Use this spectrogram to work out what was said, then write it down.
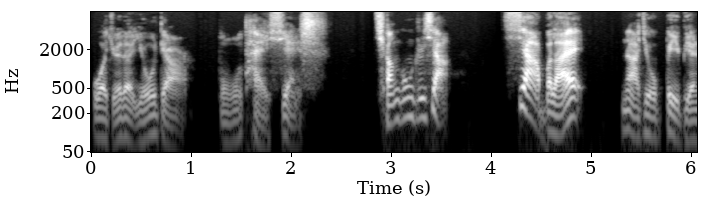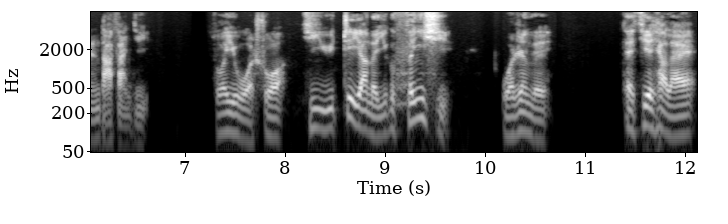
我觉得有点不太现实，强攻之下下不来，那就被别人打反击。所以我说，基于这样的一个分析，我认为，在接下来，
